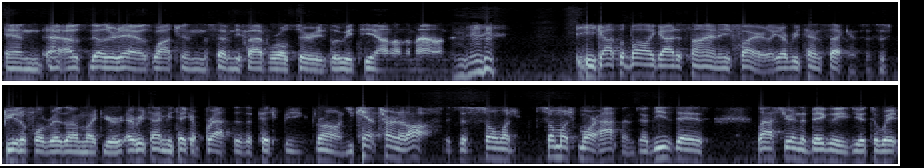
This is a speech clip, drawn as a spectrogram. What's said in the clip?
And I was, the other day, I was watching the '75 World Series, Luis Tiant on the mound, and mm-hmm. he got the ball, he got his sign, and he fired like every 10 seconds. It's this beautiful rhythm. Like you're every time you take a breath, there's a pitch being thrown. You can't turn it off. It's just so much, so much more happens. You know, these days, last year in the big leagues, you had to wait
